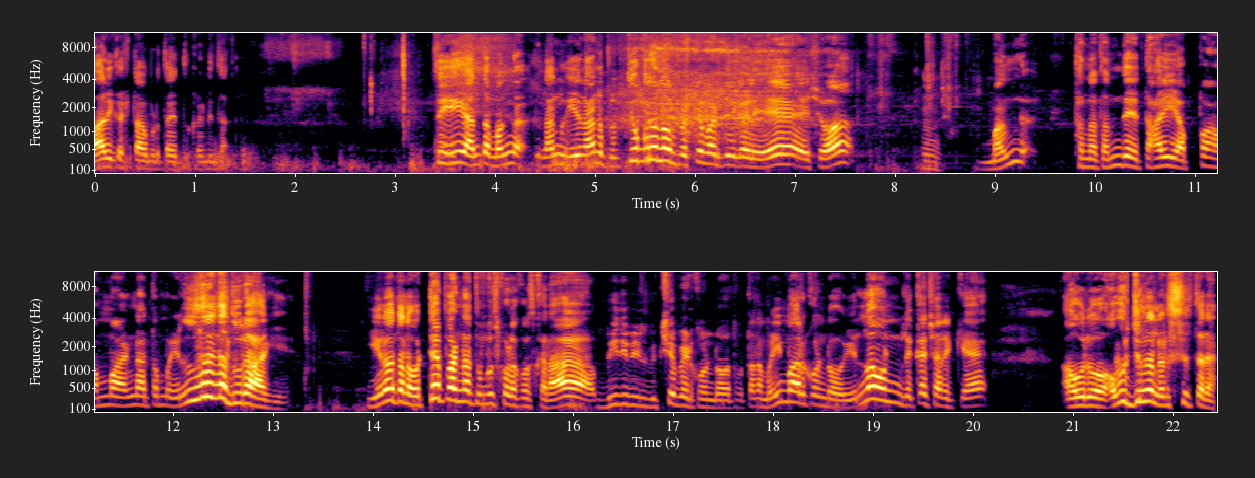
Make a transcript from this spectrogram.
ಭಾರಿ ಕಷ್ಟ ಆಗ್ಬಿಡ್ತಾ ಇತ್ತು ಖಂಡಿತ. ಸಿ ಅಂತ ಮಂಗ ನನ್ಗೆ ನಾನು ಪ್ರತಿಯೊಬ್ಬರನ್ನು ಒಂದು ಪ್ರಶ್ನೆ ಮಾಡ್ತೀನಿ ಗಾಳಿ ಯಶೋ. ಮಂಗ ತನ್ನ ತಂದೆ ತಾಯಿ ಅಪ್ಪ ಅಮ್ಮ ಅಣ್ಣ ತಮ್ಮ ಎಲ್ಲರಿಂದ ದೂರ ಆಗಿ ಏನೋ ತನ್ನ ಹೊಟ್ಟೆಪಾಡನ್ನ ತುಂಬಿಸ್ಕೊಳ್ಳೋಕ್ಕೋಸ್ಕರ ಬೀದಿ ಬೀದಿ ಭಿಕ್ಷೆ ಬೇಡ್ಕೊಂಡು ಅಥವಾ ತನ್ನ ಮೈ ಮಾರ್ಕೊಂಡು ಎಲ್ಲ ಒಂದು ಲೆಕ್ಕಾಚಾರಕ್ಕೆ ಅವರು ಅವ್ರ ಜೀವನ ನಡೆಸಿರ್ತಾರೆ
